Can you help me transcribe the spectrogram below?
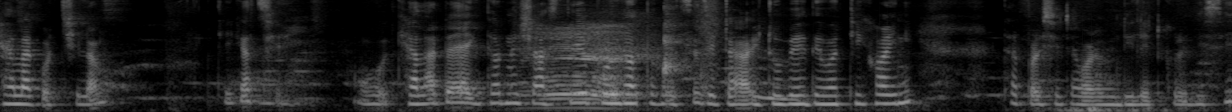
খেলা করছিলাম। ঠিক আছে? ও খেলাটা এক ধরনের শাস্তিতে পরিণত হয়েছে যেটা ইউটিউবে দেওয়া ঠিক হয়নি। তারপরে সেটা আবার আমি ডিলিট করে দিছি।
